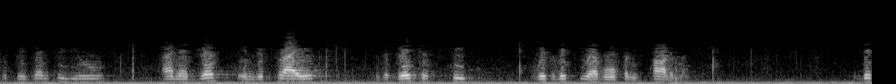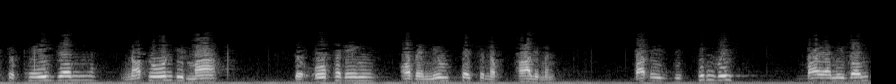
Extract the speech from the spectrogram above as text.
to present to you an address in reply to the gracious speech with which you have opened Parliament. This occasion not only marks the opening of a new session of Parliament, but is distinguished by an event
